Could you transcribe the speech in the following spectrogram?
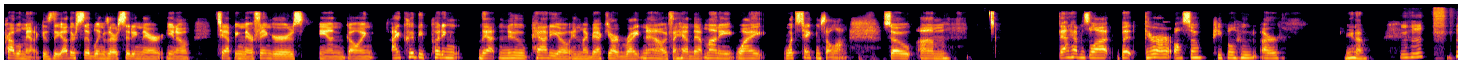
problematic is the other siblings are sitting there, you know, tapping their fingers and going, I could be putting that new patio in my backyard right now if I had that money. Why? What's taking so long? So um, that happens a lot. But there are also people who are, you know, mm-hmm.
